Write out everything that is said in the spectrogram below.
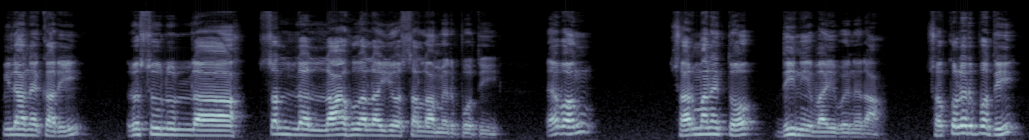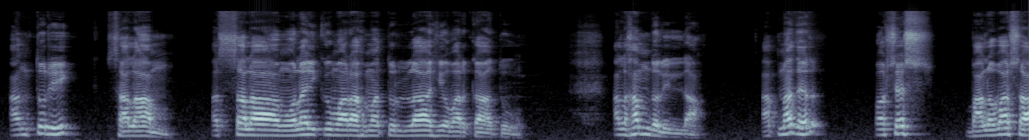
পিলানেকারী রসুলুল্লাহ সাল্লাহু আলাইসাল্লামের প্রতি এবং সম্মানিত দিনী ভাই বোনেরা সকলের প্রতি আন্তরিক সালাম। আসসালাম আলাইকুম রহমতুল্লাহ বারকাতু আলহামদুলিল্লাহ। আপনাদের অশেষ ভালোবাসা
